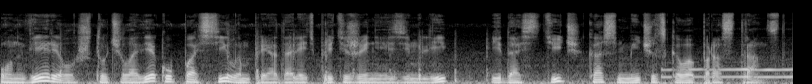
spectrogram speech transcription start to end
Он верил, что человеку по силам преодолеть притяжение Земли и достичь космического пространства.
